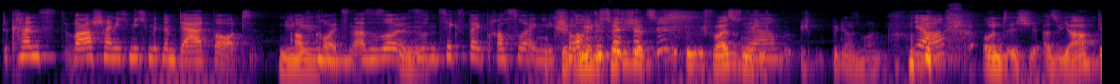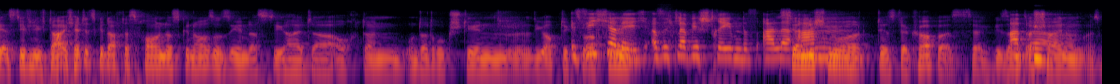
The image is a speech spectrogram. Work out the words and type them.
du kannst wahrscheinlich nicht mit einem Dadbot Nee, aufkreuzen. Also so, Nee. so ein Sixpack brauchst du eigentlich Okay, schon. nee, das hätte ich jetzt, ich, weiß es nicht, Ja. ich, ich bin ja ein Mann. ja. Und ich, also ja, der ist definitiv da. Ich hätte jetzt gedacht, dass Frauen das genauso sehen, dass die halt da auch dann unter Druck stehen, äh, die Optik zu erfüllen. Sicherlich. Also ich glaube, wir streben das alle Es ist ja an. nicht nur das, der Körper, es ist ja die Gesamterscheinung. Also,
